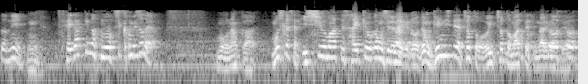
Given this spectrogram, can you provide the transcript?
たのに、うん。手書きの申し込み書だよ。もうなんか、もしかしたら一周回って最強かもしれないけど、でも現実ではちょっと、おい、ちょっと待ってってなりますよ。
